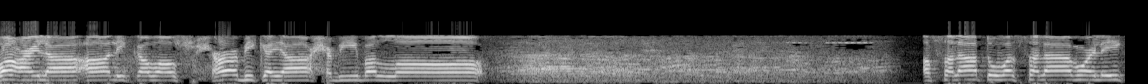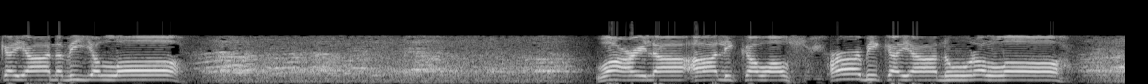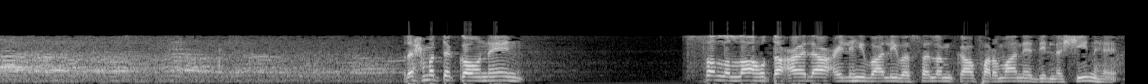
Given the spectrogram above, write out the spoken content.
وعلى آلك وصحابك يا حبيب الله. الصلاة والسلام عليك يا نبي الله. وعلى آلك وصحابك يا نور الله. رحمت کونین صلی اللہ تعالی علیہ وآلہ وسلم کا فرمان دل نشین ہے۔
